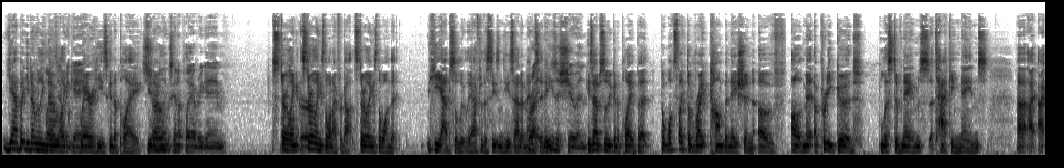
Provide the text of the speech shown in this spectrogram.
yeah, but you don't really know like game. where he's gonna play. You know, Sterling's gonna play every game. Sterling Walker. Sterling's the one I forgot. Sterling is the one that he absolutely after the season he's had at Man right, City. he's a shoe in. he's absolutely going to play. But but what's like the right combination of? I'll admit a pretty good list of names, attacking names. Uh, I, I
